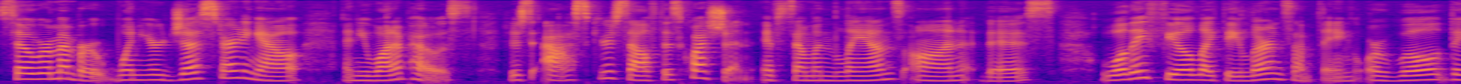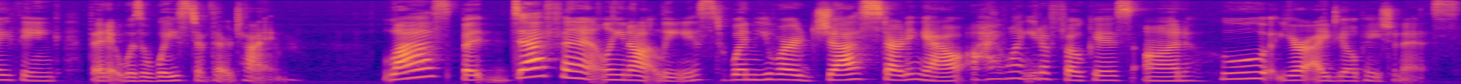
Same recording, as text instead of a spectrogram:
So remember, when you're just starting out and you want to post, just ask yourself this question. If someone lands on this, will they feel like they learned something or will they think that it was a waste of their time? Last but definitely not least, when you are just starting out, I want you to focus on who your ideal patient is.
